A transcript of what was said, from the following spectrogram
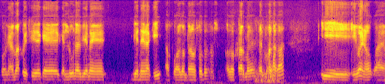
porque además coincide que, que el lunes viene vienen aquí a jugar contra nosotros, a los Cármenes en Málaga. Y, bueno, pues,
